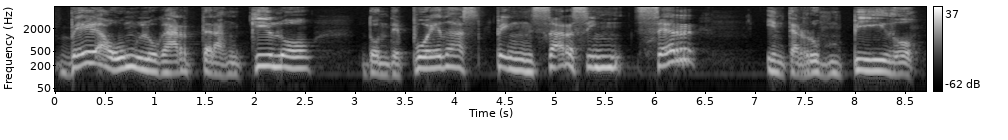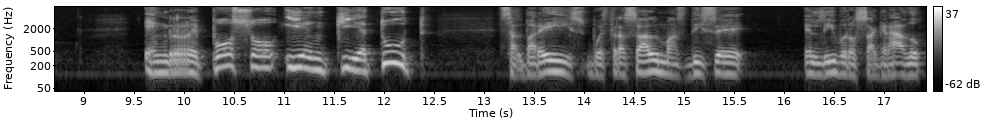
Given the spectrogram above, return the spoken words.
ve a un lugar tranquilo, donde puedas pensar sin ser interrumpido. En reposo y en quietud salvaréis vuestras almas, dice el libro sagrado,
